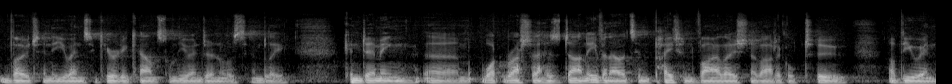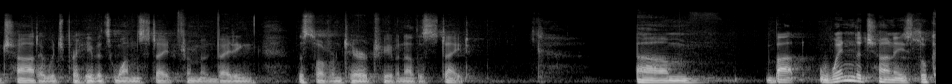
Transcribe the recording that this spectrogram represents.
vote in the UN Security Council and the UN General Assembly condemning um, what Russia has done, even though it's in patent violation of Article 2 of the UN Charter, which prohibits one state from invading the sovereign territory of another state. Um, but when the Chinese look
